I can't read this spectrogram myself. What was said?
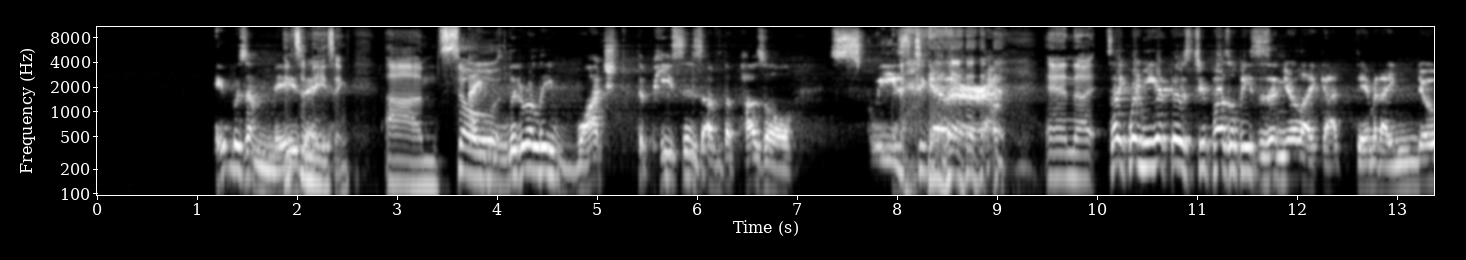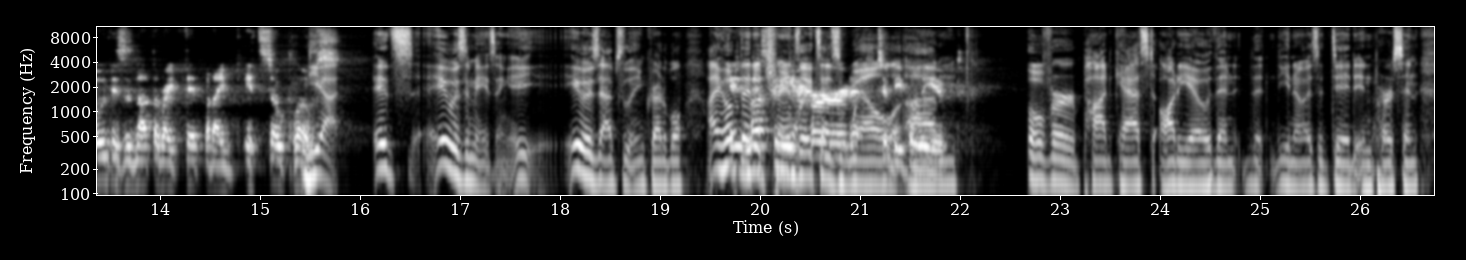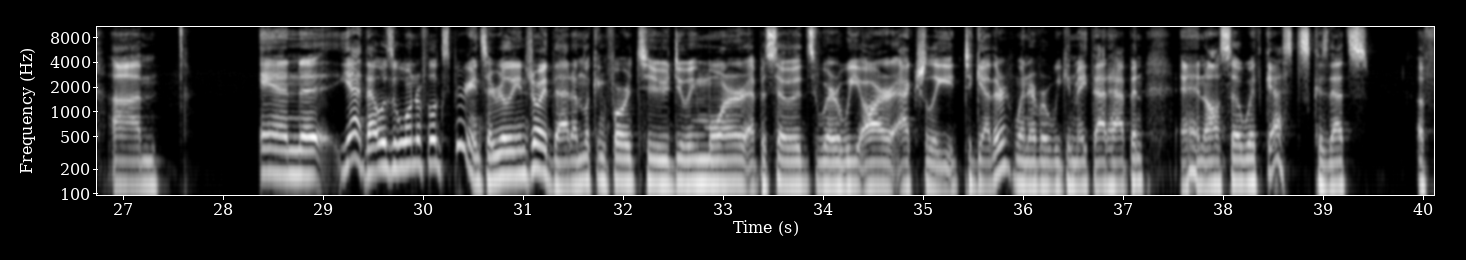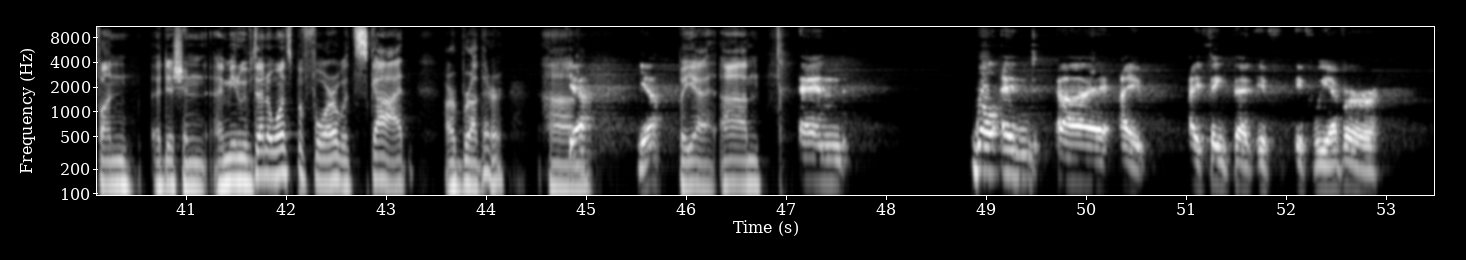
It was amazing. It's amazing. Um, so I literally watched the pieces of the puzzle squeeze together. and uh, it's like when you get those two puzzle pieces and you're like, God damn it! I know this is not the right fit, but I it's so close. yeah, it's it was amazing. It, it was absolutely incredible. I hope It that it translates as well um, over podcast audio than that you know as it did in person. Um, and uh, yeah, that was a wonderful experience. I really enjoyed that. I'm looking forward to doing more episodes where we are actually together whenever we can make that happen, and also with guests because that's a fun addition. I mean, we've done it once before with Scott, our brother. Um, yeah, yeah. But yeah, um, and well and uh, i i think that if if we ever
